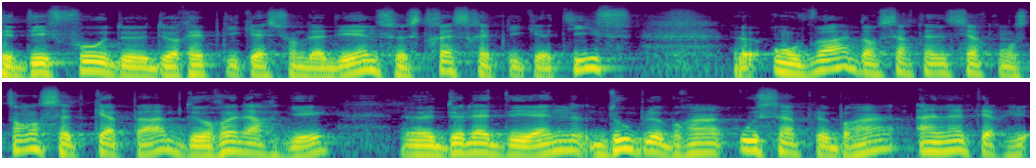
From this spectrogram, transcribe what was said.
défauts de, réplication de l'ADN, ce stress réplicatif, euh, on va, dans certaines circonstances, être capable de relarguer euh, de l'ADN double brin ou simple brin à l'intérieur,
